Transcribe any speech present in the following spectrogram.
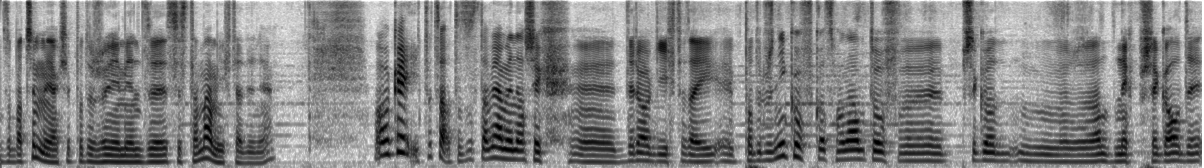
zobaczymy jak się podróżuje między systemami wtedy, nie? Okej, okay, to co? To zostawiamy naszych y, drogich tutaj y, podróżników, kosmonautów, y, przygod żadnych przygody,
